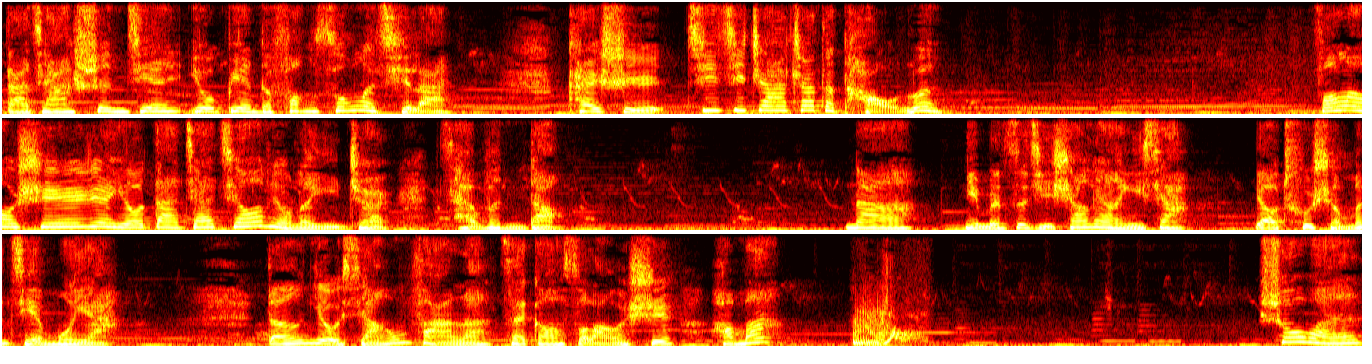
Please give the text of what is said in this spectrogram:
大家瞬间又变得放松了起来，开始叽叽喳喳的讨论。冯老师任由大家交流了一阵儿，才问道。那你们自己商量一下，要出什么节目呀？等有想法了再告诉老师，好吗？说完，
